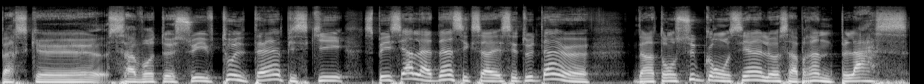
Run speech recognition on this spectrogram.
parce que ça va te suivre tout le temps. Puis ce qui est spécial là-dedans, c'est que c'est tout le temps dans ton subconscient, là, ça prend une place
